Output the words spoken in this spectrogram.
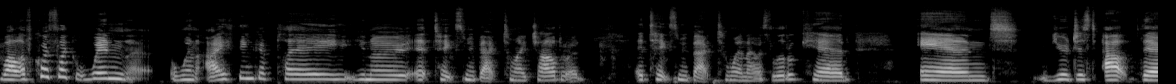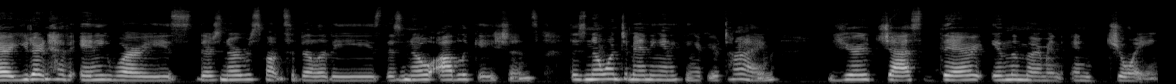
well of course like when when i think of play you know it takes me back to my childhood. It takes me back to when i was a little kid and you're just out there. You don't have any worries. There's no responsibilities. There's no obligations. There's no one demanding anything of your time. You're just there in the moment enjoying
